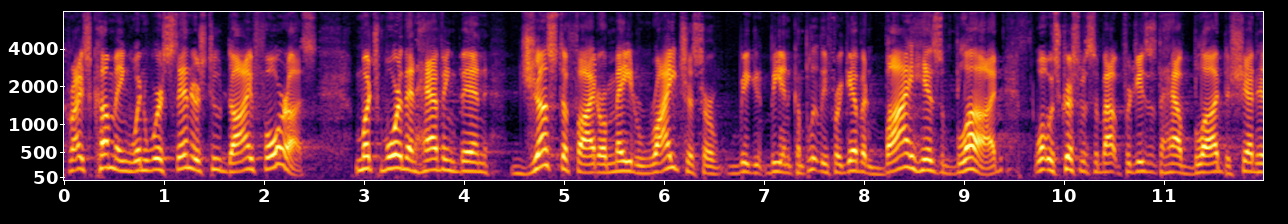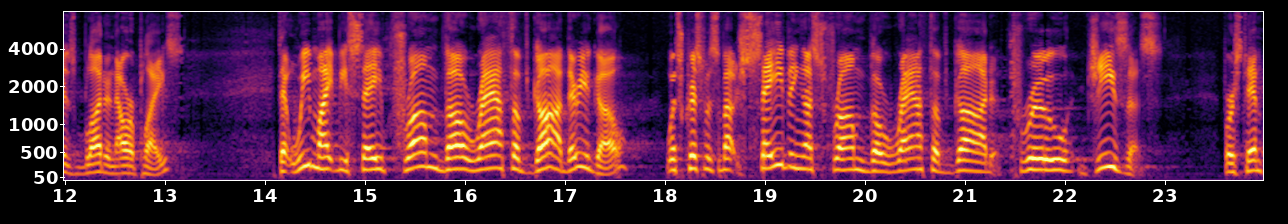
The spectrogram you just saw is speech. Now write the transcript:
Christ coming when we're sinners to die for us. Much more than having been justified or made righteous or being completely forgiven by his blood. What was Christmas about for Jesus to have blood, to shed his blood in our place? that we might be saved from the wrath of God. There you go. What's Christmas about? Saving us from the wrath of God through Jesus. Verse 10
